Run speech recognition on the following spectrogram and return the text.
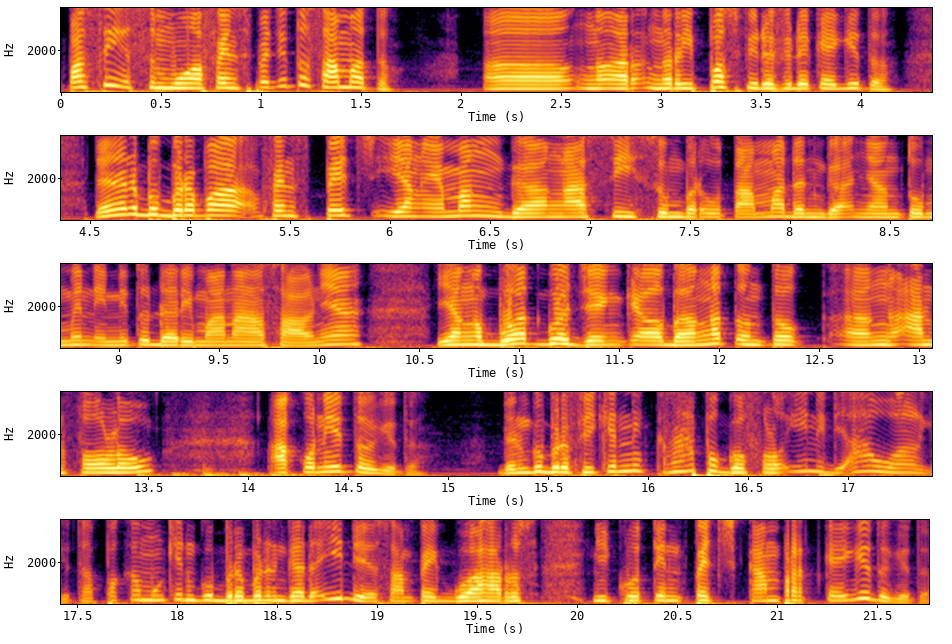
pasti semua fanspage itu sama tuh uh, nge-repost video-video kayak gitu. Dan ada beberapa fans page yang emang gak ngasih sumber utama dan gak nyantumin ini tuh dari mana asalnya yang ngebuat gue jengkel banget untuk uh, nge-unfollow akun itu gitu. Dan gue berpikir nih kenapa gue follow ini di awal gitu Apakah mungkin gue bener-bener gak ada ide Sampai gue harus ngikutin page kampret kayak gitu gitu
